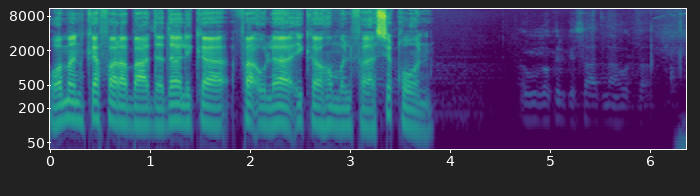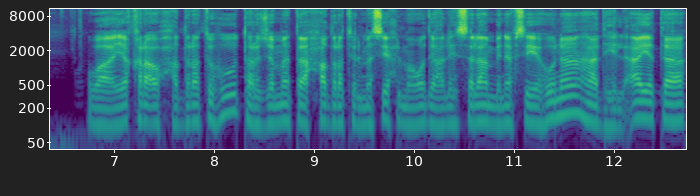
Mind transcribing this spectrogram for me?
ومن كفر بعد ذلك فأولئك هم الفاسقون. ويقرأ حضرته ترجمة حضرة المسيح الموعود عليه السلام بنفسه هنا هذه الآية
